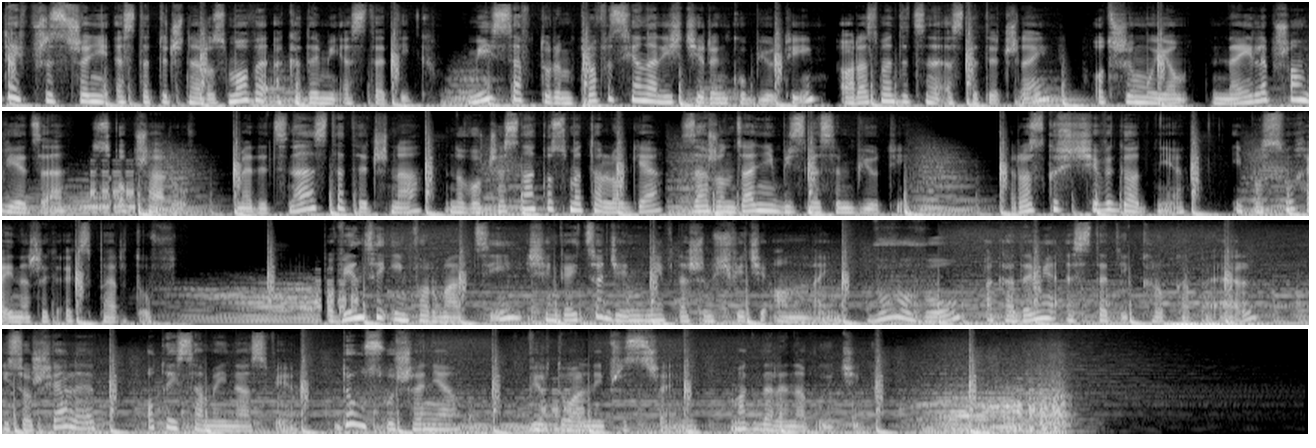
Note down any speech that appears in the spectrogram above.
Witaj w przestrzeni Estetyczne Rozmowy Akademii Estetik. Miejsca, w którym profesjonaliści rynku beauty oraz medycyny estetycznej otrzymują najlepszą wiedzę z obszarów medycyna estetyczna, nowoczesna kosmetologia, zarządzanie biznesem beauty. Rozgość się wygodnie i posłuchaj naszych ekspertów. Po więcej informacji sięgaj codziennie w naszym świecie online www.akademiaestetyk.pl i sociale o tej samej nazwie. Do usłyszenia wirtualnej przestrzeni. Magdalena Wójcik.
